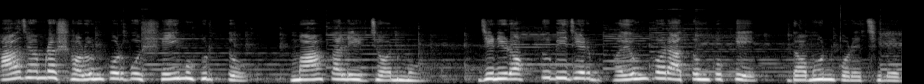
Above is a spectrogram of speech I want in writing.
আজ আমরা স্মরণ করব সেই মুহূর্ত, মা কালীর জন্ম, যিনি রক্তবীজের ভয়ঙ্কর আতঙ্ককে দমন করেছিলেন।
